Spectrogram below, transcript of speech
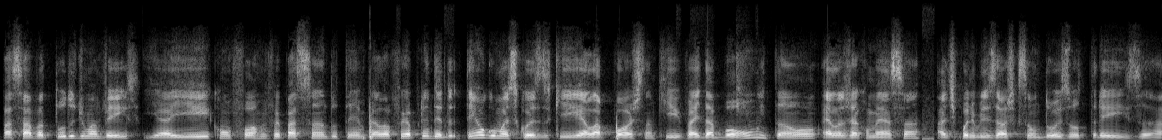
passava tudo de uma vez. E aí, conforme foi passando o tempo, ela foi aprendendo. Tem algumas coisas que ela aposta que vai dar bom, então ela já começa a disponibilizar, acho que são dois ou três. A,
